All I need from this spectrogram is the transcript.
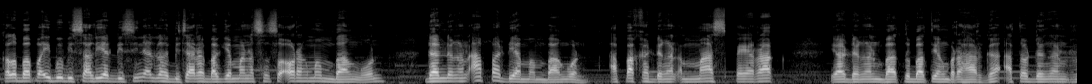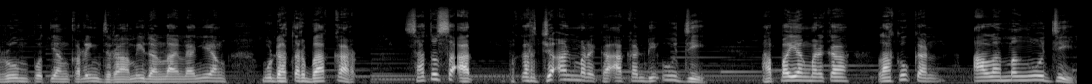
kalau Bapak Ibu bisa lihat di sini adalah bicara bagaimana seseorang membangun dan dengan apa dia membangun. Apakah dengan emas, perak, ya dengan batu-batu yang berharga atau dengan rumput yang kering, jerami dan lain-lainnya yang mudah terbakar. Satu saat pekerjaan mereka akan diuji. Apa yang mereka lakukan Allah menguji,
